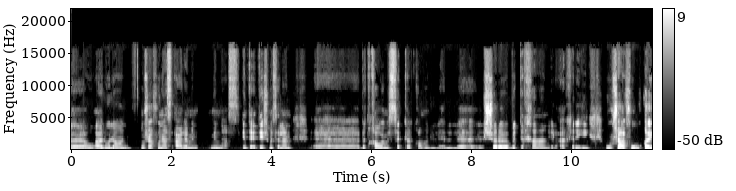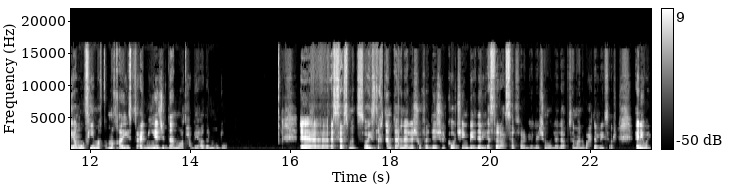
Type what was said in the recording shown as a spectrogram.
آه، وقالوا لهم وشافوا ناس أعلى من من ناس. أنت قديش مثلا آه، بتقاوم السكر بتقاوم الشرب الدخان إلى آخره. وشافوا قيموا في مقاييس علمية جدا واضحة بهذا الموضوع. assessments آه، واستخدمتها أنا لأشوف قديش ال coaching بيقدر يأثر على ال self ولا لا بزمان بحضر ال research اني anyway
